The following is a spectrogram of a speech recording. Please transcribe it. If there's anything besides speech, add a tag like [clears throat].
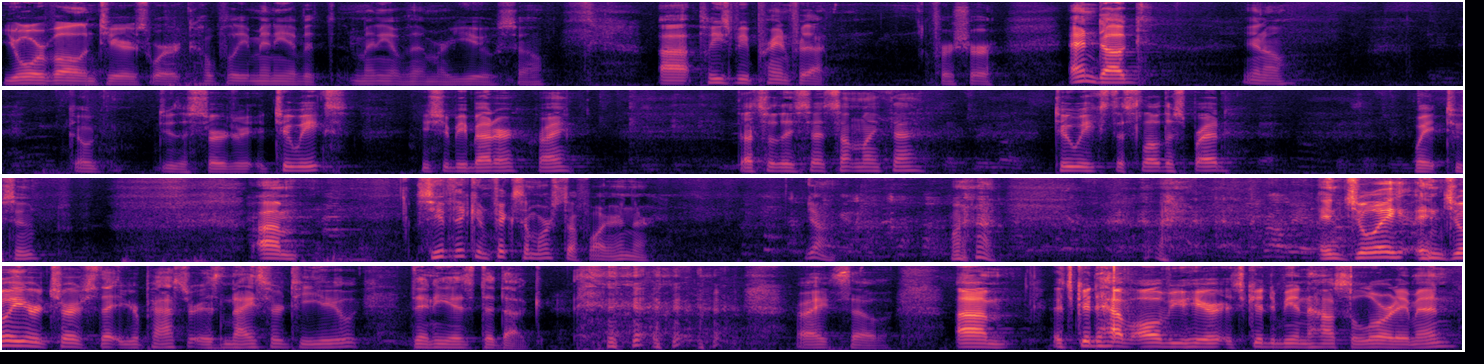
your volunteers worked. Hopefully, many of it, many of them are you. So uh, please be praying for that, for sure. And Doug, you know, go do the surgery. Two weeks, you should be better, right? That's what they said, something like that. Two weeks to slow the spread. Wait, too soon? Um, see if they can fix some more stuff while you're in there. Yeah. [laughs] Enjoy enjoy your church that your pastor is nicer to you than he is to Doug. [laughs] right? So um, it's good to have all of you here. It's good to be in the house of the Lord. Amen.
